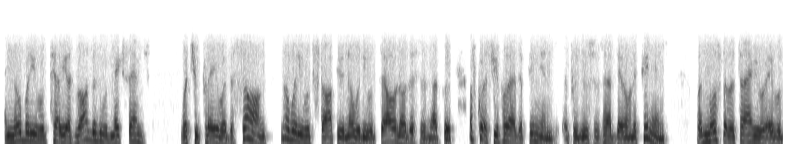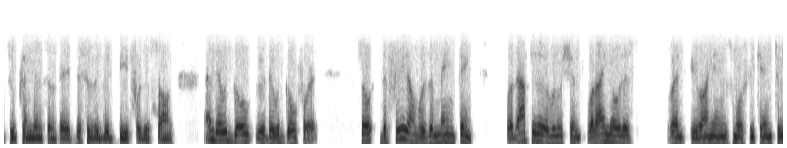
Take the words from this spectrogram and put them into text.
And nobody would tell you, as long as it would make sense what you play with the song, nobody would stop you. Nobody would say, oh, no, this is not good. Of course, people had opinions. Producers had their own opinions. But most of the time, you were able to convince them that this is a good beat for this song, and they would go. They would go for it. So the freedom was the main thing. But after the revolution, what I noticed when Iranians mostly came to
